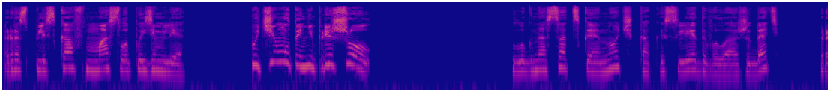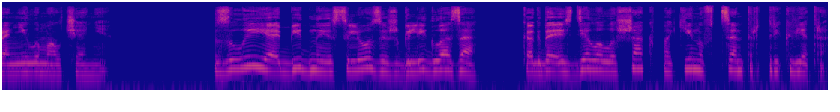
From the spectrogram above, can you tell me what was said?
расплескав масло по земле. «Почему ты не пришел?» Лугносадская ночь, как и следовало ожидать, хранила молчание. Злые обидные слезы жгли глаза, когда я сделала шаг, покинув центр Трикветра.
